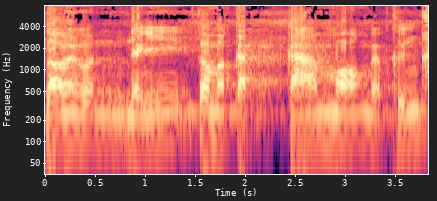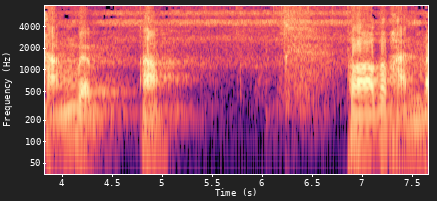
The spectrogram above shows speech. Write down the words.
เราเป็นคนอย่างนี้ก็มากัดกามมองแบบขึงขังแบบอ้าวพอก็ผ่านไป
